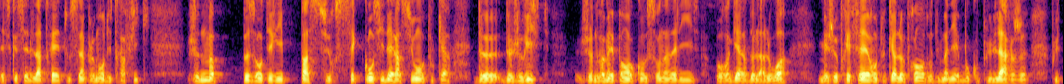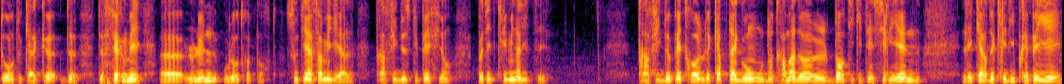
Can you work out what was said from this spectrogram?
est-ce que c'est de la traite ou simplement du trafic? Je ne m'apesantirai pas sur ces considérations, en tout cas, de, de juriste. Je ne remets pas en cause son analyse au regard de la loi, mais je préfère en tout cas le prendre d'une manière beaucoup plus large, plutôt en tout cas que de, fermer euh, l'une ou l'autre porte. Soutien familial, trafic de stupéfiants, petite criminalité, trafic de pétrole, de captagon, de tramadol, d'antiquités syriennes, l'écart de crédit prépayé,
